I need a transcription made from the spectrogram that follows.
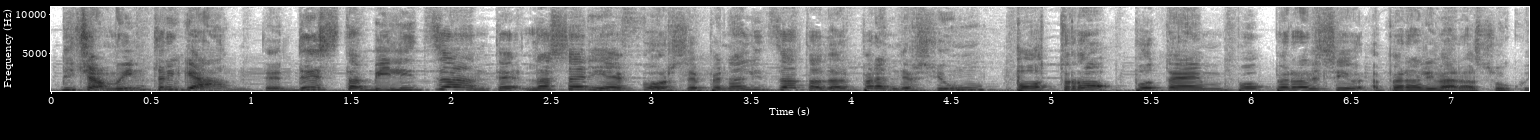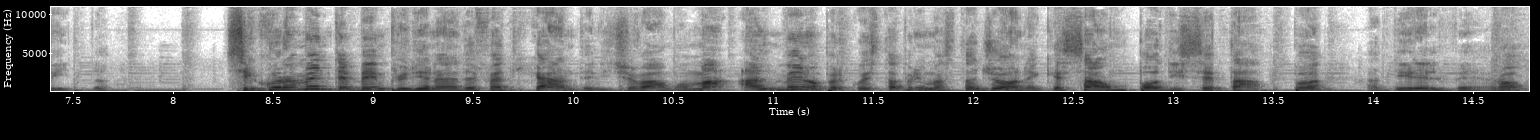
Diciamo intrigante, destabilizzante, la serie è forse penalizzata dal prendersi un po' troppo tempo per, arri- per arrivare al suo quid. Sicuramente ben più di una defaticante, dicevamo, ma almeno per questa prima stagione che sa un po' di setup, a dire il vero,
